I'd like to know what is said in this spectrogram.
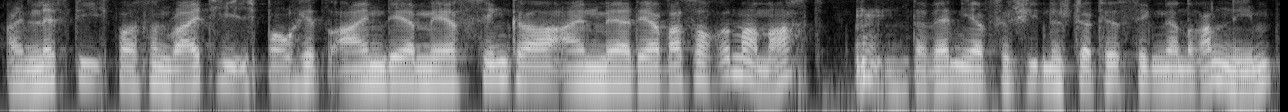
einen Lefty, ich brauche einen Righty, ich brauche jetzt einen, der mehr Sinker, einen mehr, der was auch immer macht. da werden ja verschiedene Statistiken dann rannehmen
